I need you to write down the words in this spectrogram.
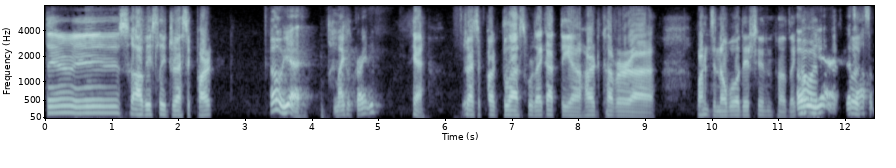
there is obviously Jurassic Park, Oh yeah, Michael Crichton. Yeah, Jurassic Park: The Lost World. I got the uh, hardcover uh Barnes and Noble edition. I was like, Oh, oh, yeah, that's awesome.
